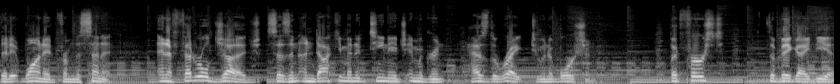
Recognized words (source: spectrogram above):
that it wanted from the Senate. And a federal judge says an undocumented teenage immigrant has the right to an abortion. But first, the big idea.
